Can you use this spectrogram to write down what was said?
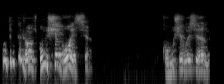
com 30 jogos. Como chegou esse ano? Como chegou esse ano?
